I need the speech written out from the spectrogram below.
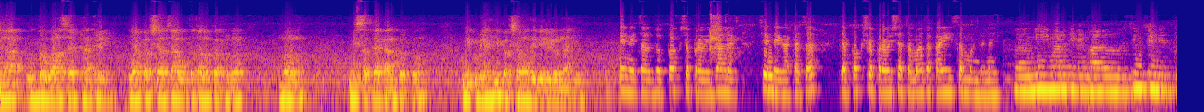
शिवसेना उद्धव बाळासाहेब ठाकरे या पक्षाचा उपतालुका प्रमुख म्हणून मी सध्या काम करतो. मी कुठल्याही पक्षामध्ये गेलेलो नाही. सेनेचा जो पक्ष प्रवेश झालाय शिंदे गटाचा त्या पक्ष प्रवेशाचा माझा काही संबंध नाही. मी मारुती मेंगाळ शिवसेनेत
